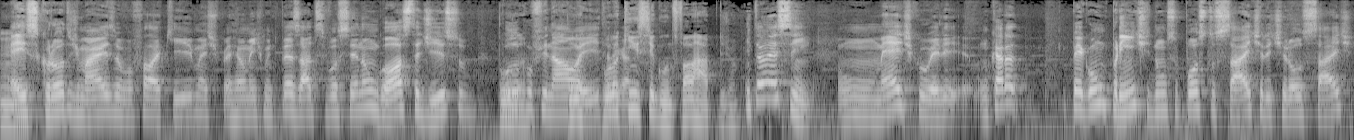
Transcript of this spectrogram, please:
Hum. É escroto demais, eu vou falar aqui, mas tipo, é realmente muito pesado. Se você não gosta disso, pula, Pula. pro final Pula, aí, tá pula ligado? 15 segundos, fala rápido, João. Então é assim, um médico, ele. Um cara pegou um print de um suposto site, ele tirou o site.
